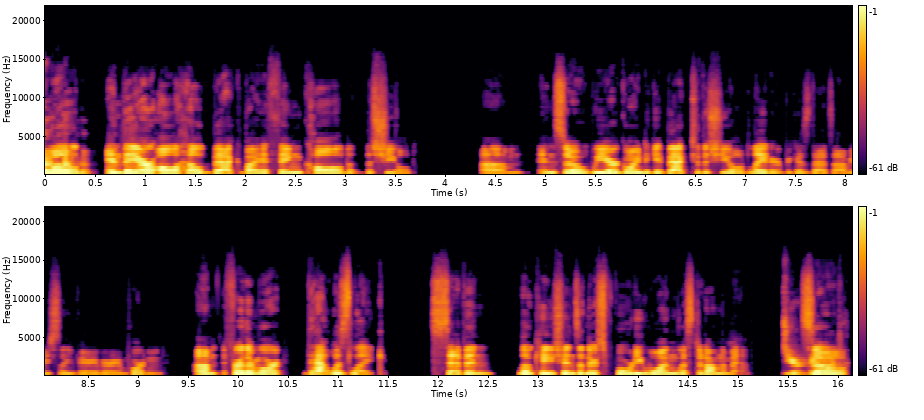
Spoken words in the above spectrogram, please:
Well, and they are all held back by a thing called the shield. Um, and so we are going to get back to the shield later because that's obviously very, very important. Um, furthermore, that was like seven locations, and there's 41 listed on the map. Dear God. So Got it.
